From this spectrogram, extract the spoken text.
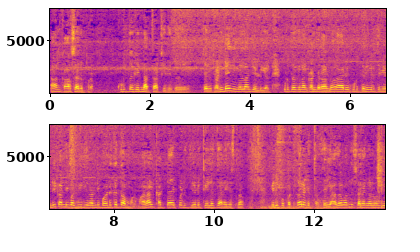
நான் காசு அனுப்புகிறேன் கொடுத்ததுக்கு என்ன அத்தாட்சி இருக்குது சரி கண்டே நீங்கள்லாம் சொல்லுங்கள். கொடுத்ததுக்கு நான் கண்டனானோ யாரும் கொடுத்தேன்னு எடுத்தேன் கண்டிப்பாக வீடியோ கண்டிப்பாக எடுக்கத்தான் போகணும். ஆனால் கட்டாயப்படுத்தி எடுக்கையில் தானே விருப்பப்பட்டு தான் எடுத்தோம் சரி அதை வந்து சனங்கள் வந்து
